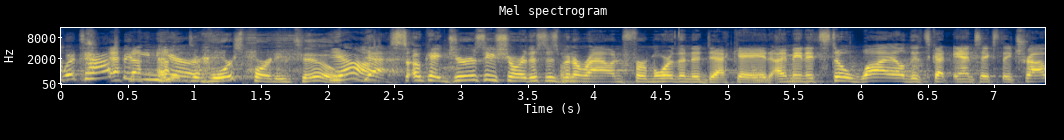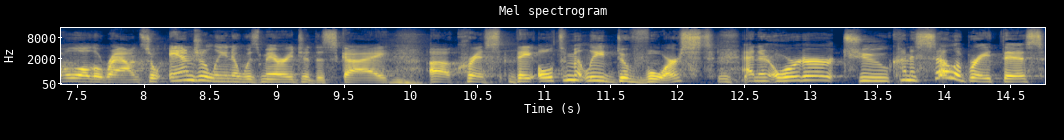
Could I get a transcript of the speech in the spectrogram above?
What's happening And here? a divorce party too. Yeah. Yes. Okay. Jersey Shore. This has been around for more than a decade. I mean, it's still wild. It's got antics. They travel all around. So Angelina was married to this guy, uh, Chris. They ultimately divorced, and in order to kind of celebrate this,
